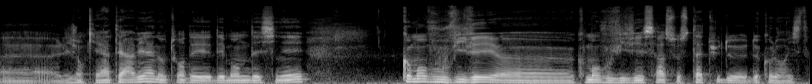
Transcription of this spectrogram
euh, les gens qui interviennent autour des, bandes dessinées. Comment vous vivez, euh, comment vous vivez ça, ce statut de, coloriste?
